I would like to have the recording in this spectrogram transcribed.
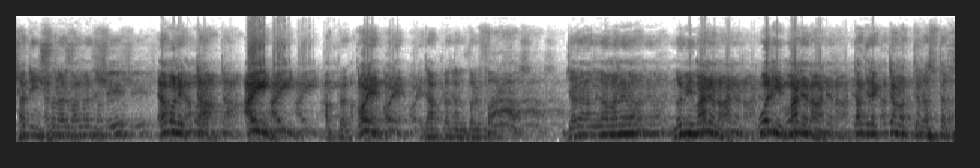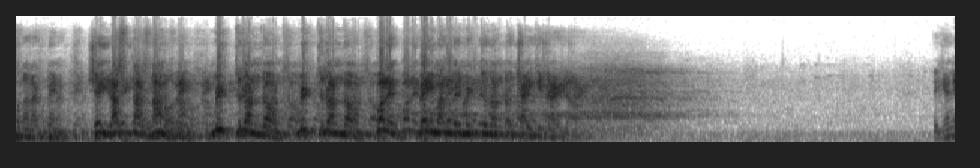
স্বাধীন সোনার বাংলাদেশে এমন একটা আইন আপনার করেন, এটা আপনাদের উপর ফরজ। যারা আল্লাহ মানে না, নবী মানে না ওলি মানে না, তাদের একটা মাত্র রাস্তা খোলা রাখবেন। সেই রাস্তার নাম হবে মৃত্যুদণ্ড। মৃত্যুদণ্ড। বলেন, বেঈমানদের মৃত্যুদণ্ড চাই কি চাই না? এখানে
